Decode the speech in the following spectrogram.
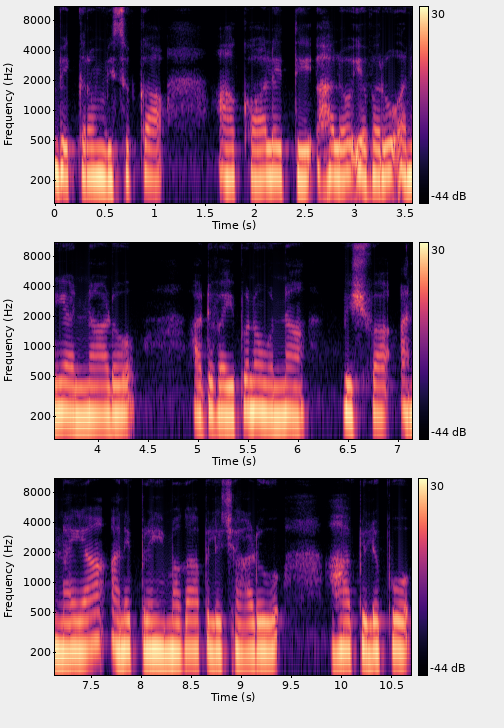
విక్రమ్ విసుగ్గా ఆ కాల్ ఎత్తి హలో ఎవరు? అని అన్నాడు. అటువైపున ఉన్న విశ్వ అన్నయ్య అని ప్రేమగా పిలిచాడు. ఆ పిలుపు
